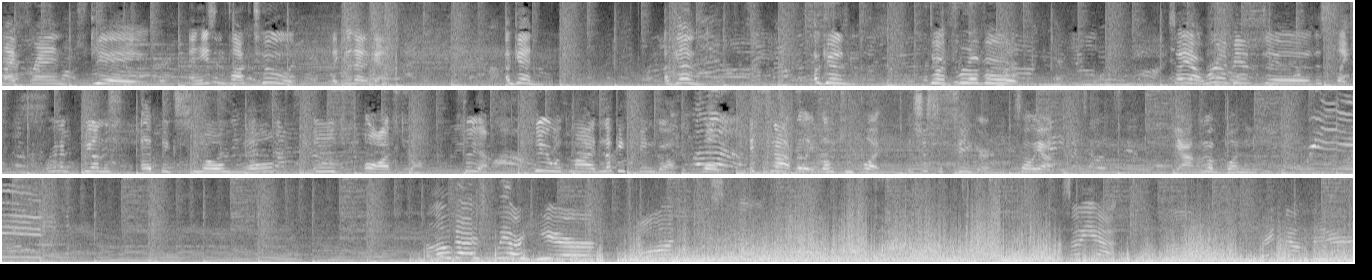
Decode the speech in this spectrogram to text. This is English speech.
my friend Gabe, and he's in vlog two. Like, do that again. Again. Again. Again. Do it forever. So yeah, we're gonna be at the, this like, we're gonna be on this epic snow wall, it's awesome. So yeah, see you with my lucky finger. Well, it's not really lucky, but it's just a finger. So yeah. Yeah, I'm a bunny. Hello guys, we are here on So yeah, um, right down there.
